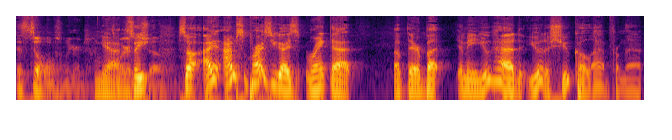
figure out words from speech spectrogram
It still was weird. Yeah. it's weird so, you- show. so I, I'm surprised you guys ranked that up there, but I mean, you had you had a shoe collab from that.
